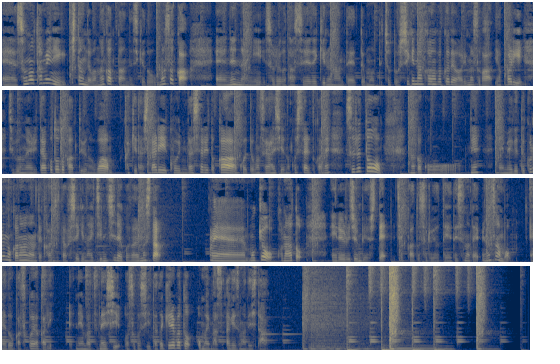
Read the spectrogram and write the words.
えー、そのために来たんではなかったんですけどまさか、えー、年内にそれが達成できるなんてって思ってちょっと不思議な感覚ではありますがやっぱり自分のやりたいこととかっていうのは書き出したり声に出したりとかこうやって音声配信残したりとかねするとなんかこうね、え巡ってくるのかななんて感じた不思議な一日でございました。えー、もう今日この後いろいろ準備をしてチェックアウトする予定ですので皆さんも、えー、どうか健やかに年末年始お過ごしいただければと思います。あげずまでした。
